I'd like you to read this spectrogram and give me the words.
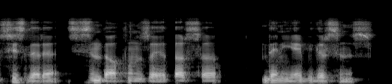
sizlere sizin de aklınıza yatarsa deneyebilirsiniz.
